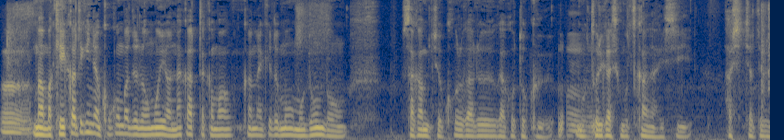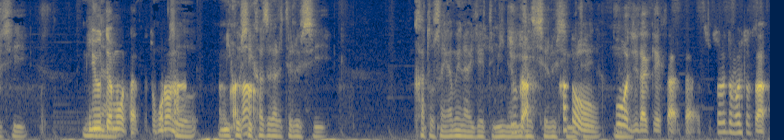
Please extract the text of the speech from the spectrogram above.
うん。まあまあ結果的にはここまでの思いはなかったかもわかんないけども、もうどんどん坂道を転がるがごとく、うんもう取り返しもつかないし、走っちゃってるし、言うてもうたってところなんそう、みこし担がれてるし、加藤さんやめないでってみんな言い出してるし、加藤。浩二だけさ、それともう一つは、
